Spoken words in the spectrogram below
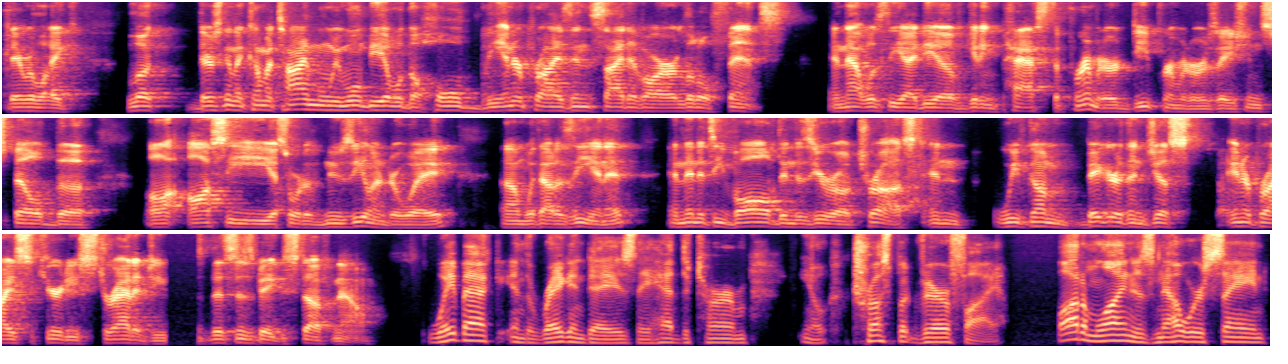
they were like, look, there's going to come a time when we won't be able to hold the enterprise inside of our little fence. And that was the idea of getting past the perimeter, deperimeterization, spelled the Aussie sort of New Zealander way um, without a Z in it. And then it's evolved into zero trust. And we've gone bigger than just enterprise security strategy. This is big stuff now. Way back in the Reagan days, they had the term, you know, trust but verify. Bottom line is now we're saying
